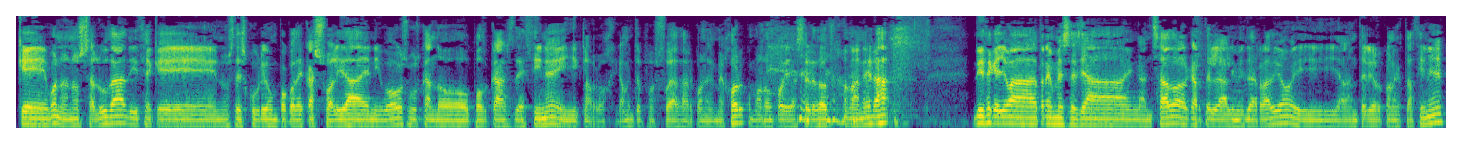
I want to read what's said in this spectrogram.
que bueno nos saluda, dice que nos descubrió un poco de casualidad en iVoox buscando podcast de cine y claro, lógicamente pues fue a dar con el mejor, como no podía ser de otra manera. Dice que lleva tres meses ya enganchado al cartel de la Límite Radio y al anterior Conecta Cine.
